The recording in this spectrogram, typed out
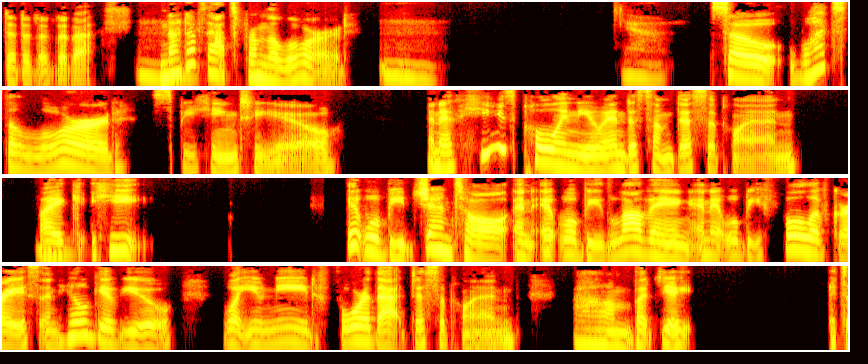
da da da da da Mm-hmm. none of that's from the lord Mm. Yeah. so what's the lord speaking to you and if he's pulling you into some discipline like he it will be gentle and it will be loving and it will be full of grace and he'll give you what you need for that discipline um but you, it's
